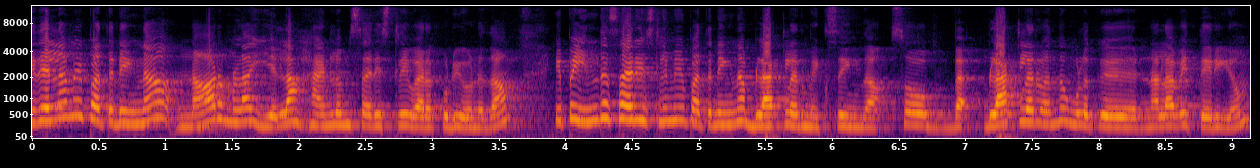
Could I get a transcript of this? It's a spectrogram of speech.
இது எல்லாமே பார்த்துட்டிங்கன்னா நார்மலாக எல்லா ஹேண்ட்லூம் சாரீஸ்லேயும் வரக்கூடிய ஒன்று தான். இப்போ இந்த சாரீஸ்லையுமே பார்த்துட்டிங்கன்னா பிளாக் கலர் மிக்சிங் தான். ஸோ பிளாக் கலர் வந்து உங்களுக்கு நல்லாவே தெரியும்.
